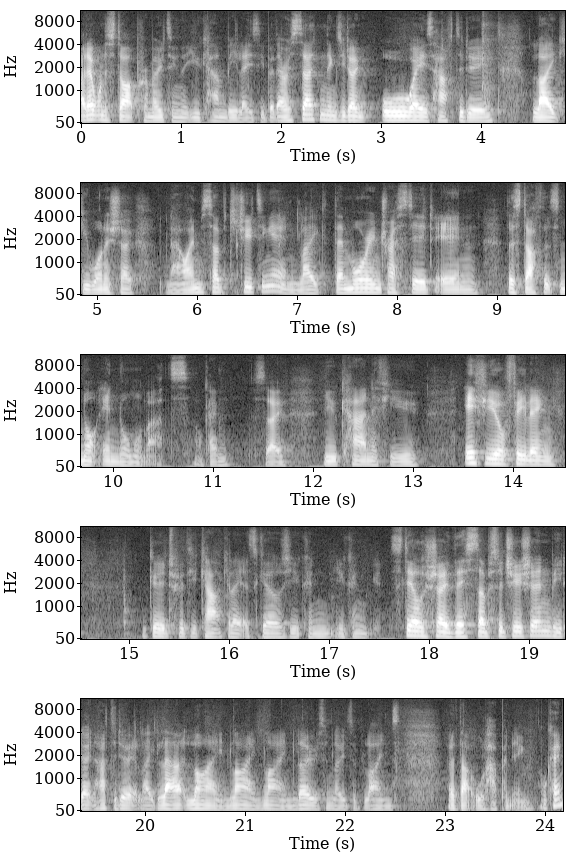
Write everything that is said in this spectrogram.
I don't want to start promoting that you can be lazy, but there are certain things you don't always have to do, like you want to show, now I'm substituting in. Like they're more interested in the stuff that's not in normal maths, okay? So you can, if you, if you're feeling good with your calculator skills, you can, you can still show this substitution, but you don't have to do it like line, line, line, loads and loads of lines of that all happening, okay?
